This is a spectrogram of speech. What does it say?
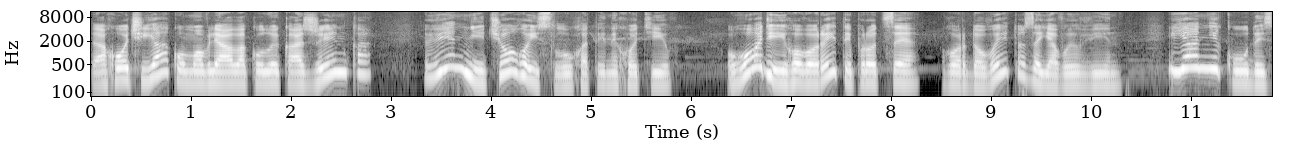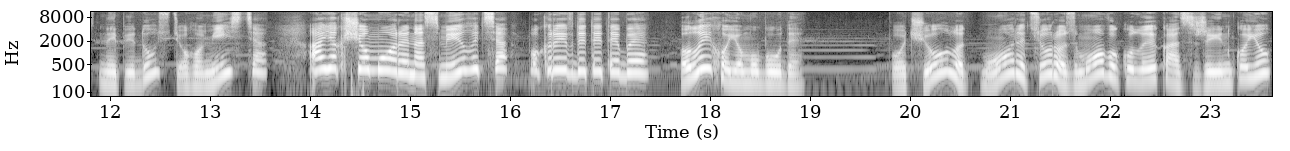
Та хоч як умовляла кулика жінка, він нічого й слухати не хотів. Годі й говорити про це, гордовито заявив він. Я нікуди не піду з цього місця, а якщо море насмілиться покривдити тебе, лихо йому буде. Почуло море цю розмову кулика з жінкою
